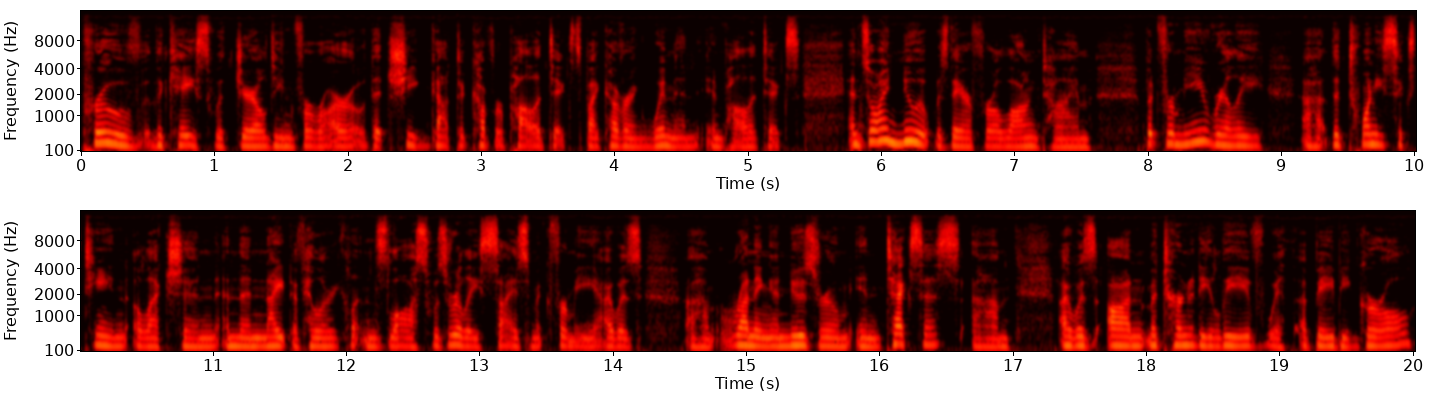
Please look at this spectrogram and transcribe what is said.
prove the case with Geraldine Ferraro that she got to cover politics by covering women in politics. And so I knew it was there for a long time. But for me, really, uh, the 2016 election and the night of Hillary Clinton's loss was really seismic for me. I was um, running a newsroom in Texas. Um, um, I was on maternity leave with a baby girl,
